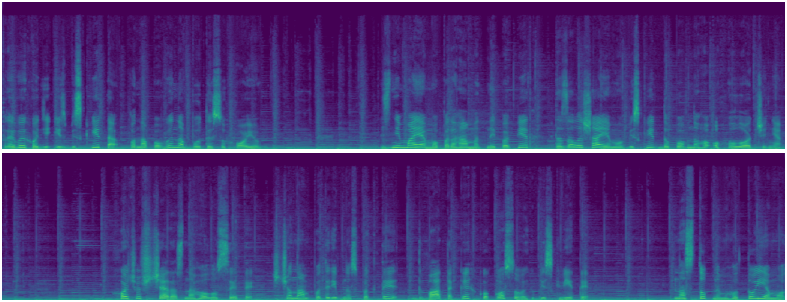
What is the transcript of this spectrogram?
При виході із бісквіта вона повинна бути сухою. Знімаємо пергаментний папір та залишаємо бісквіт до повного охолодження. Хочу ще раз наголосити, що нам потрібно спекти два таких кокосових бісквіти. Наступним готуємо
